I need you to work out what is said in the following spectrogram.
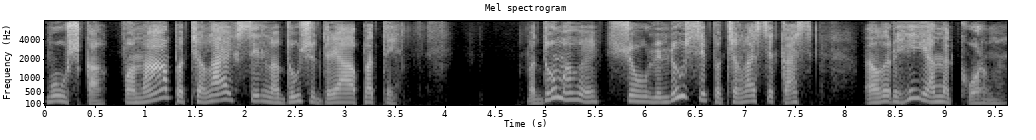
вушка. Вона почала їх сильно дуже дряпати. Ми думали, що у Лілюсі почалась якась алергія на корм.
